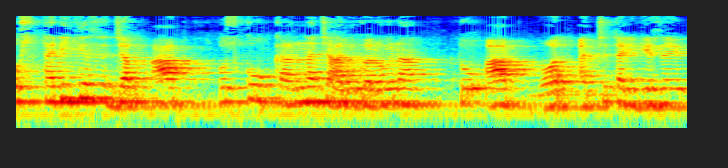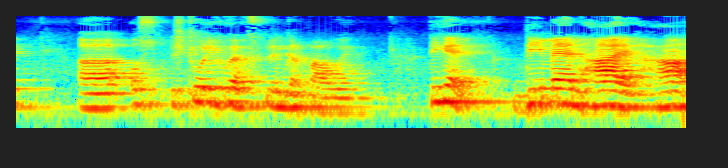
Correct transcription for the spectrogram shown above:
उस तरीके से जब आप उसको करना चालू करोगे ना तो आप बहुत अच्छे तरीके से आ, उस स्टोरी को एक्सप्लेन कर पाओगे। ठीक है? दी मैन हाय हाँ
